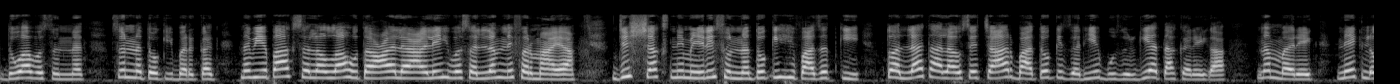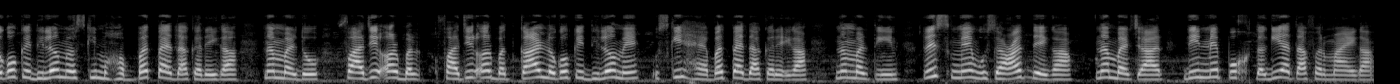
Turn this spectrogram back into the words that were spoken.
दुआ व सुन्नत सुन्नतों की बरकत। नबी पाक सल्लल्लाहु अलैहि वसल्लम ने फरमाया जिस शख्स ने मेरी सुन्नतों की हिफाजत की तो अल्लाह ताला उसे चार बातों के ज़रिए बुजुर्गी अता करेगा। नंबर एक नेक लोगों के दिलों में उसकी मोहब्बत पैदा करेगा। नंबर दो फाजिर और बर, फाजिर और बदकार लोगों के दिलों में उसकी हैबत पैदा करेगा। नंबर तीन रिस्क में वसात देगा। नंबर चार दिन में पुख्तगी अता फरमाएगा।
